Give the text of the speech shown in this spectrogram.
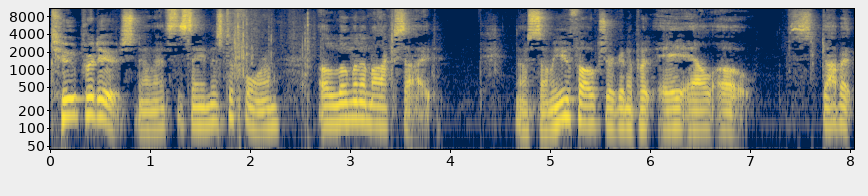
To produce, now that's the same as to form, aluminum oxide. Now some of you folks are going to put ALO. Stop it.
